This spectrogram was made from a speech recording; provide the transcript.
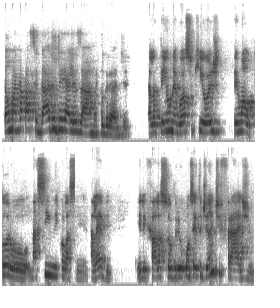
Então, uma capacidade de realizar muito grande. Ela tem um negócio que hoje tem um autor, o Nassim Nicolas Taleb, ele fala sobre o conceito de antifrágil.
